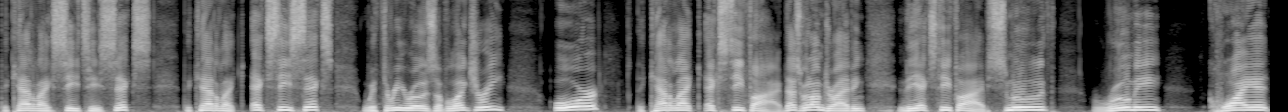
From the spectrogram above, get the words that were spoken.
the Cadillac CT6, the Cadillac XT6 with three rows of luxury, or the Cadillac XT5. That's what I'm driving. The XT5. Smooth, roomy, quiet,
